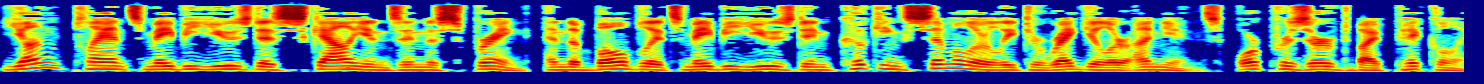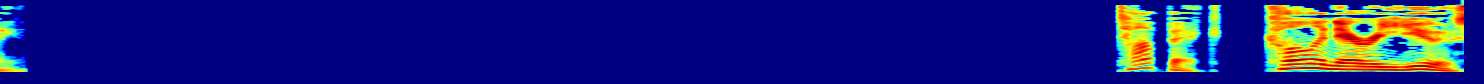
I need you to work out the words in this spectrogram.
Young plants may be used as scallions in the spring, and the bulblets may be used in cooking similarly to regular onions, or preserved by pickling. Culinary use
